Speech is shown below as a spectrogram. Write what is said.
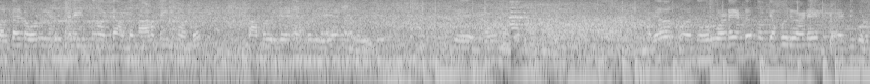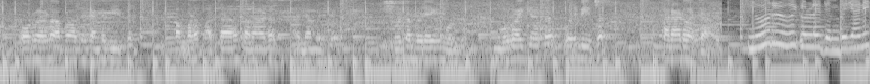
ബൾക്കായിട്ട് ഓർഡറുകൾ ഇന്നലെ ഇന്നും എല്ലാം ഉണ്ട് നാളത്തേക്കും ഉണ്ട് നാൽപ്പത് ബിരിയാണി അമ്പത് ബിരിയാണി അങ്ങനെ വെച്ച് അത് നൂറ് രൂപയുടെയുണ്ട് നൂറ്റമ്പത് രൂപയുടെയും ആയിട്ട് കൊടുക്കും ഓർഡറുകൾ. അപ്പോൾ അത് രണ്ട് പീസ് പപ്പടം അച്ചാറ് സലാഡ് എല്ലാം വെച്ച് നൂറ്റമ്പത് രൂപയ്ക്ക് കൊടുക്കും. നൂറ് രൂപയ്ക്കകത്ത് ഒരു പീസ് സലാഡും അച്ചാർ നൂറ് രൂപയ്ക്കുള്ള ദം ബിരിയാണി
